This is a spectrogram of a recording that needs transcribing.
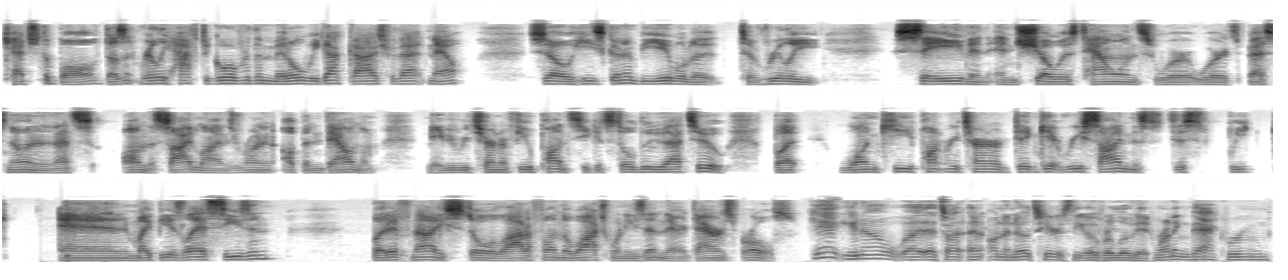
catch the ball. Doesn't really have to go over the middle. We got guys for that now. So he's going to be able to to really save and, and show his talents where, where it's best known, and that's on the sidelines, running up and down them. Maybe return a few punts. He could still do that too. But one key punt returner did get re-signed this this week, and it might be his last season. But if not, he's still a lot of fun to watch when he's in there. Darren Sproles. Yeah, you know, uh, that's on, on the notes here is the overloaded running back room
